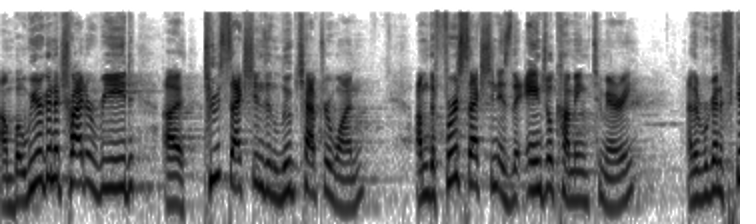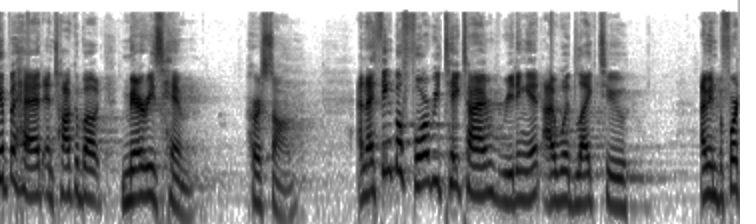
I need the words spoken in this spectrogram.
Um, but we are going to try to read uh, two sections in Luke chapter 1. Um, the first section is the angel coming to Mary, and then we're going to skip ahead and talk about Mary's hymn, her song. And I think before we take time reading it, I would like to, I mean, before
